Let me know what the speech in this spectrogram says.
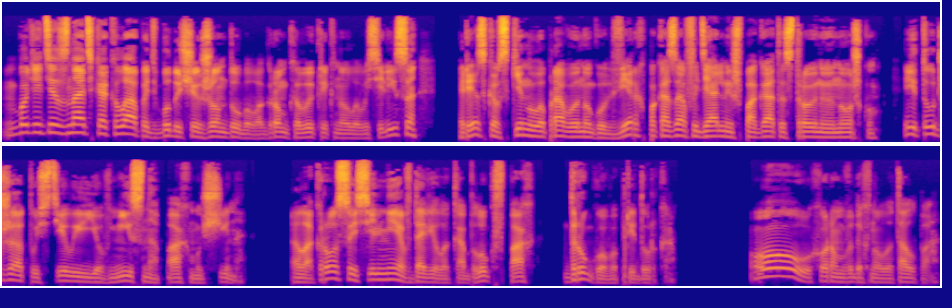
«Будете знать, как лапать будущих жен Дубова», — громко выкрикнула Василиса, резко вскинула правую ногу вверх, показав идеальный шпагат и стройную ножку, и тут же отпустила ее вниз на пах мужчины. А лакросса сильнее вдавила каблук в пах другого придурка. «Оу!» — хором выдохнула толпа.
